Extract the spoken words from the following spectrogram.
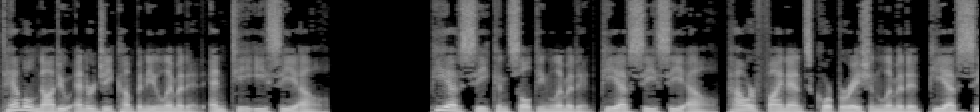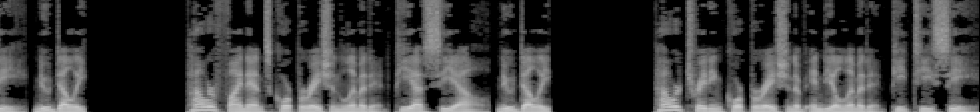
Tamil Nadu Energy Company Limited NTECL PFC Consulting Limited PFCCL, Power Finance Corporation Limited PFC, New Delhi Power Finance Corporation Limited PFCL, New Delhi Power Trading Corporation of India Limited PTC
